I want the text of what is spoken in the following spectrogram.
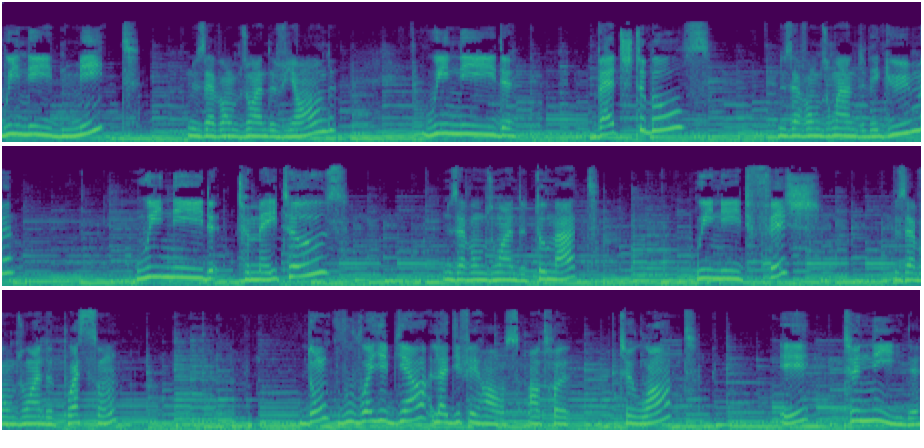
We need meat. Nous avons besoin de viande. We need vegetables. Nous avons besoin de légumes. We need tomatoes. Nous avons besoin de tomates. We need fish. Nous avons besoin de poissons. Donc, vous voyez bien la différence entre to want et to need.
